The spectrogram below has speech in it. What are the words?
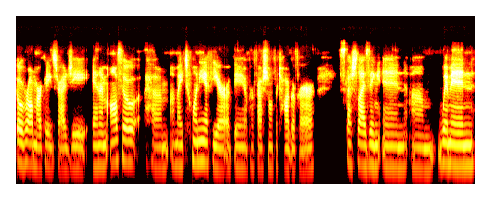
overall marketing strategy. And I'm also um, on my 20th year of being a professional photographer, specializing in um, women,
